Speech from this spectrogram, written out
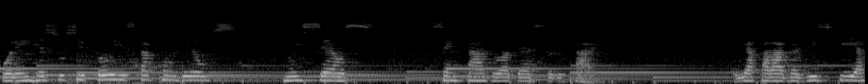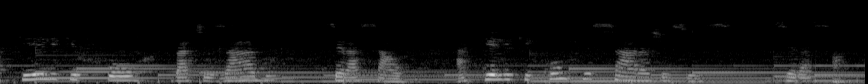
porém ressuscitou e está com Deus nos céus, sentado à destra do Pai. E a palavra diz que aquele que for batizado será salvo. Aquele que confessar a Jesus será salvo.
